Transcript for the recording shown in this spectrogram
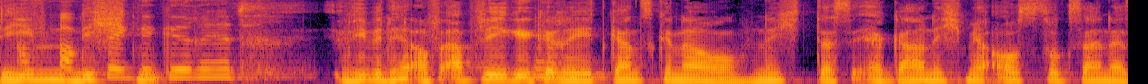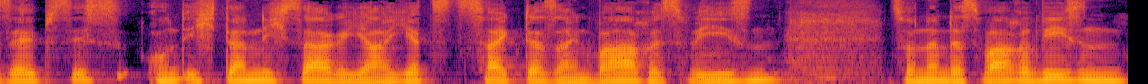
dem Auf nicht Abwege gerät. Wie bitte? Auf Abwege gerät, mhm. ganz genau. Nicht, dass er gar nicht mehr Ausdruck seiner selbst ist und ich dann nicht sage, ja, jetzt zeigt er sein wahres Wesen, sondern das wahre Wesen,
